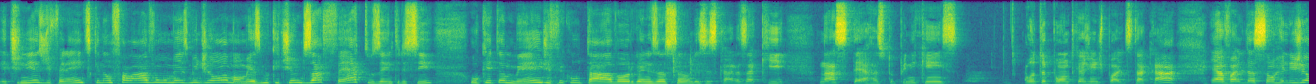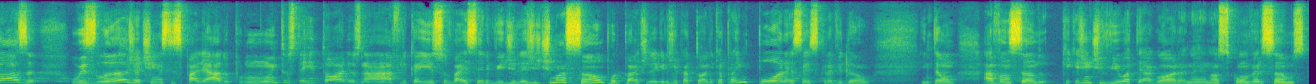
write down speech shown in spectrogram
etnias diferentes que não falavam o mesmo idioma, ou mesmo que tinham desafetos entre si, o que também dificultava a organização desses caras aqui nas terras tupiniquins. Outro ponto que a gente pode destacar é a validação religiosa. O Islã já tinha se espalhado por muitos territórios na África e isso vai servir de legitimação por parte da Igreja Católica para impor essa escravidão. Então, avançando, o que, a gente viu até agora? Né? Nós conversamos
